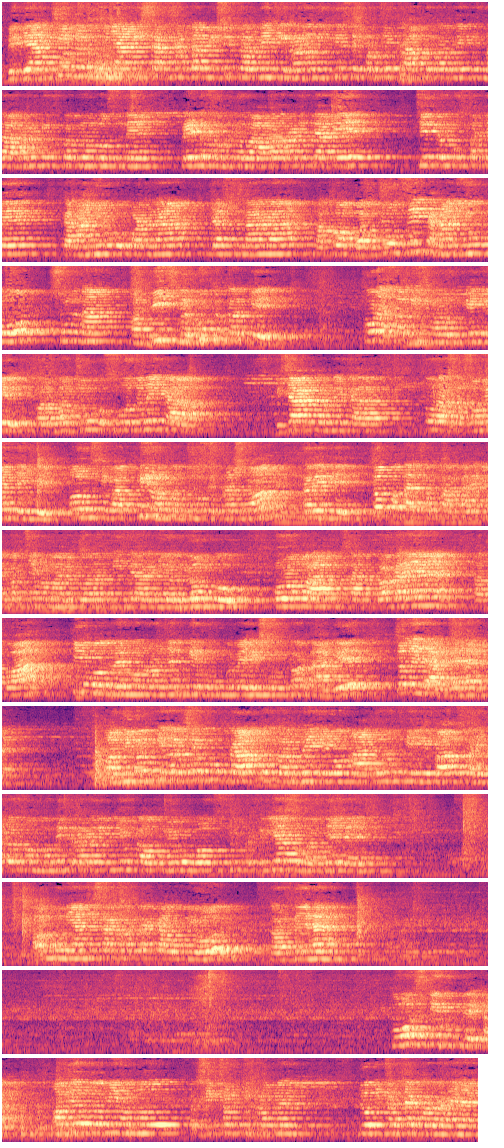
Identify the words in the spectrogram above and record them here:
विद्यार्थियों में बुनियादी साक्षरता विकसित करने की रणनीति से परिचय प्राप्त करने के उदाहरण के रूप में हम लोग सुने प्रेम समृद्ध वातावरण इत्यादि। चित्र, पुस्तकें, कहानियों को पढ़ना या सुनाना अथवा बच्चों से कहानियों को सुनना और बीच में रुक करके थोड़ा सा बीच में रुकेंगे और बच्चों को सोचने का, विचार करने का थोड़ा सा समय देंगे और उसके बाद फिर हम बच्चों से प्रश्न करेंगे। तो पता चल पाता है कि बच्चे हमारे द्वारा दी जा रही अभिगम को पूर्ण आत्मसात कर रहे हैं। अथवा केवल मनोरंजन के रूप में ही सुनकर आगे चले जा रहे हैं अधिगम के लक्ष्य को प्राप्त करने एवं आकलन के लिए बाल साहित्य और संबंधित रणनीतियों का उपयोग व उसकी प्रक्रिया समझने में हम बुनियादी साक्षरता का उपयोग करते हैं। कोर्स की रूपरेखा। अब जो अभी हम लोग प्रशिक्षण के क्रम में जो भी चर्चा कर रहे हैं,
